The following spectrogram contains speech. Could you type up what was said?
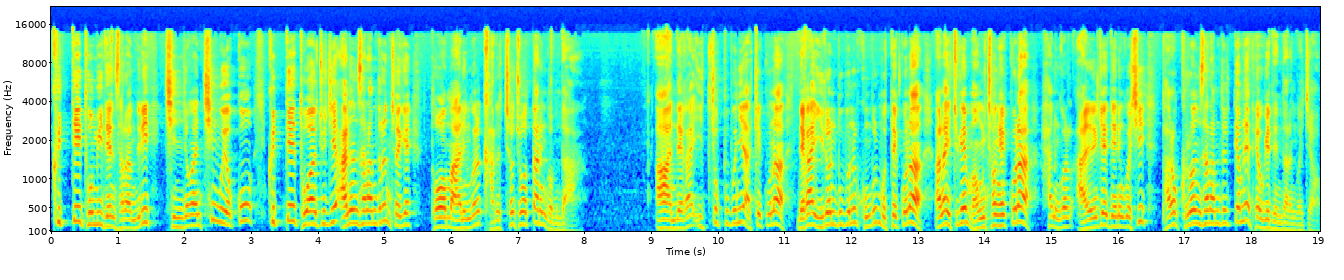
그때 도움이 된 사람들이 진정한 친구였고 그때 도와주지 않은 사람들은 저에게 더 많은 걸 가르쳐 주었다는 겁니다. 아, 내가 이쪽 부분이 약했구나. 내가 이런 부분을 공부를 못했구나. 아, 나 이쪽에 멍청했구나. 하는 걸 알게 되는 것이 바로 그런 사람들 때문에 배우게 된다는 거죠.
